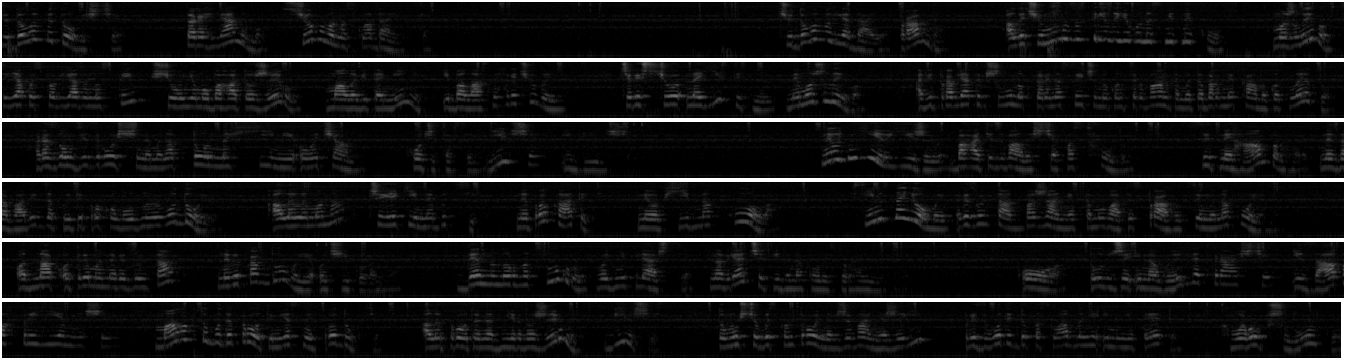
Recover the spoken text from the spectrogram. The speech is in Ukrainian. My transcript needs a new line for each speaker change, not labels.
Чудове видовище. Переглянемо, з чого воно складається. Чудово виглядає, правда? Але чому ми зустріли його на смітнику? Можливо, це якось пов'язано з тим, що у ньому багато жиру, мало вітамінів і баласних речовин, через що наїстись ним неможливо, а відправляти в шлунок перенасичену консервантами та барвниками котлету разом зі зрощеними на тоннах хімії овочами хочеться все більше і більше. Не однією їжею багаті звалища фастфуду. Ситний гамбургер не завадить запити прохолодною водою, але лимонад чи який-небудь сік не прокатить, необхідна кола. Всім знайомий результат бажання втамувати спрагу цими напоями. Однак отриманий результат не виправдовує очікування. Денна норма цукру в одній пляшці навряд чи піде на користь організму. О, тут вже і на вигляд краще, і запах приємніший. Мало хто буде проти м'ясних продуктів, але проти надмірно жирних більшість, тому що безконтрольне вживання жирів призводить до послаблення імунітету, хвороб шлунку,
